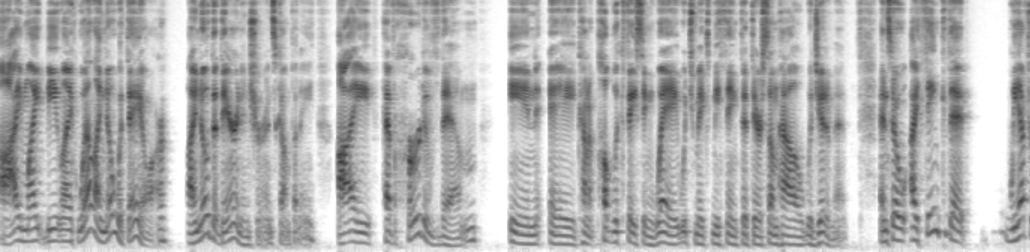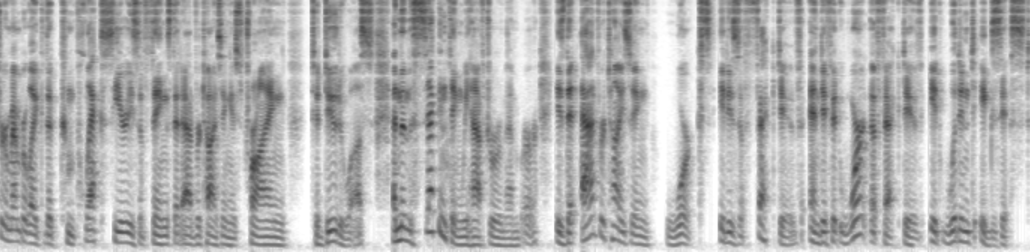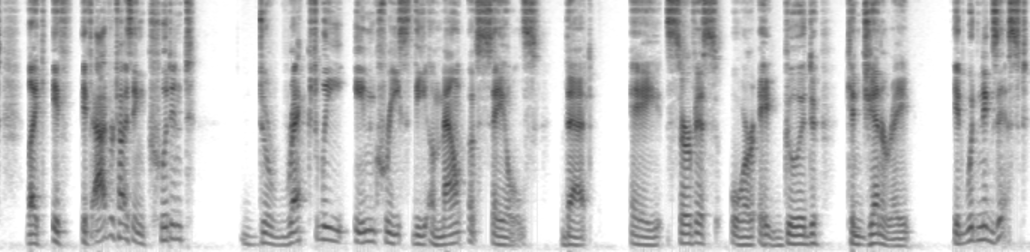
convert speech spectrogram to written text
I might be like, well, I know what they are. I know that they're an insurance company. I have heard of them in a kind of public facing way, which makes me think that they're somehow legitimate. And so I think that we have to remember like the complex series of things that advertising is trying to do to us. And then the second thing we have to remember is that advertising works. It is effective. And if it weren't effective, it wouldn't exist. Like if if advertising couldn't directly increase the amount of sales that a service or a good can generate, it wouldn't exist.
